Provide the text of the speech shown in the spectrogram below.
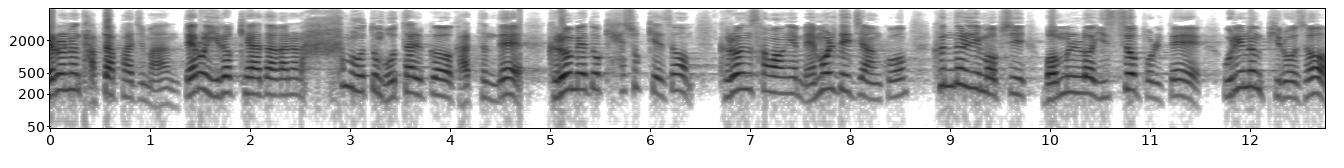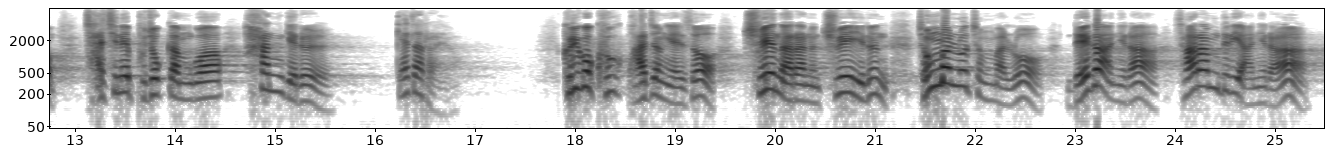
때로는 답답하지만 때로 이렇게 하다가는 아무것도 못할 것 같은데 그럼에도 계속해서 그런 상황에 매몰되지 않고 흔들림 없이 머물러 있어 볼 때 우리는 비로소 자신의 부족감과 한계를 깨달아요. 그리고 그 과정에서 주의 나라는 주의 일은 정말로 정말로 내가 아니라 사람들이 아니라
